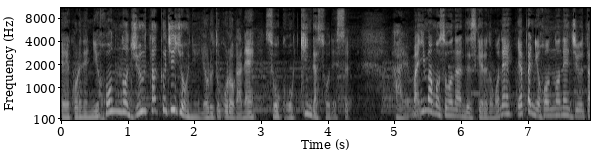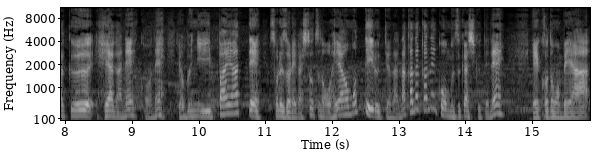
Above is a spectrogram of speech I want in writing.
えー、これね、日本の住宅事情によるところがね、すごく大きいんだそうです。はい。まあ今もそうなんですけれどもね、やっぱり日本のね、住宅、部屋がね、こうね、余分にいっぱいあって、それぞれが一つのお部屋を持っているっていうのはなかなかね、こう難しくてね、えー、子供部屋、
